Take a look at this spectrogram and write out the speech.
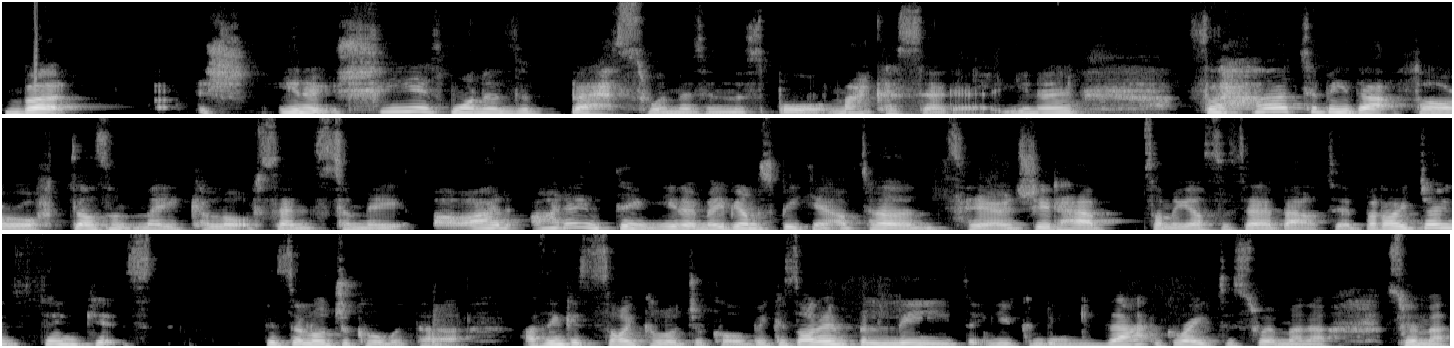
but you know, she is one of the best swimmers in the sport. Macca said it. You know, for her to be that far off doesn't make a lot of sense to me. I I don't think you know. Maybe I'm speaking out of turns here, and she'd have something else to say about it. But I don't think it's physiological with her. I think it's psychological because I don't believe that you can be that great a swimmer, swimmer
